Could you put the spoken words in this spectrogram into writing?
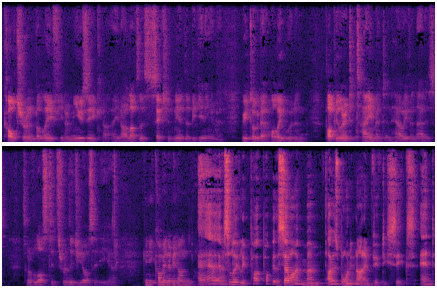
culture and belief. You know, music. Uh, you know, I love the section near the beginning of it where you talk about Hollywood and popular entertainment and how even that has sort of lost its religiosity. Uh, can you comment a bit on? on? Absolutely Pop, popular. So I'm um, I was born in 1956, and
